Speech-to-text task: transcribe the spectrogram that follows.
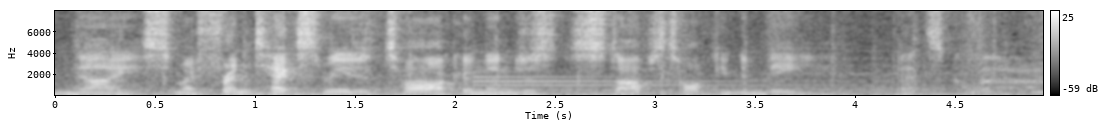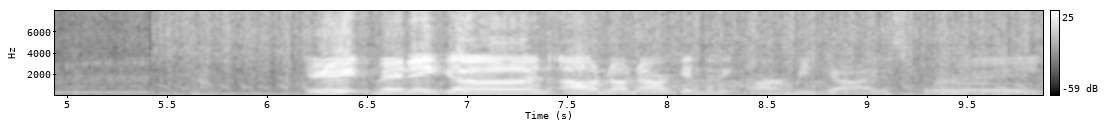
Nice. My friend texts me to talk and then just stops talking to me. That's cool. Eat minigun! Oh no, now we're getting to the army guys. Great.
